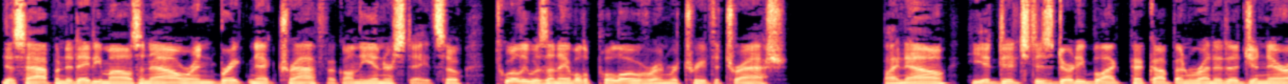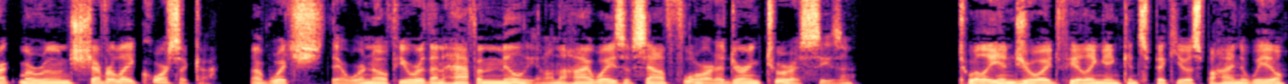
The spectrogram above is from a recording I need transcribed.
This happened at 80 miles an hour in breakneck traffic on the interstate, so Twilly was unable to pull over and retrieve the trash. By now, he had ditched his dirty black pickup and rented a generic maroon Chevrolet Corsica, of which there were no fewer than half a million on the highways of South Florida during tourist season. Twilly enjoyed feeling inconspicuous behind the wheel.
